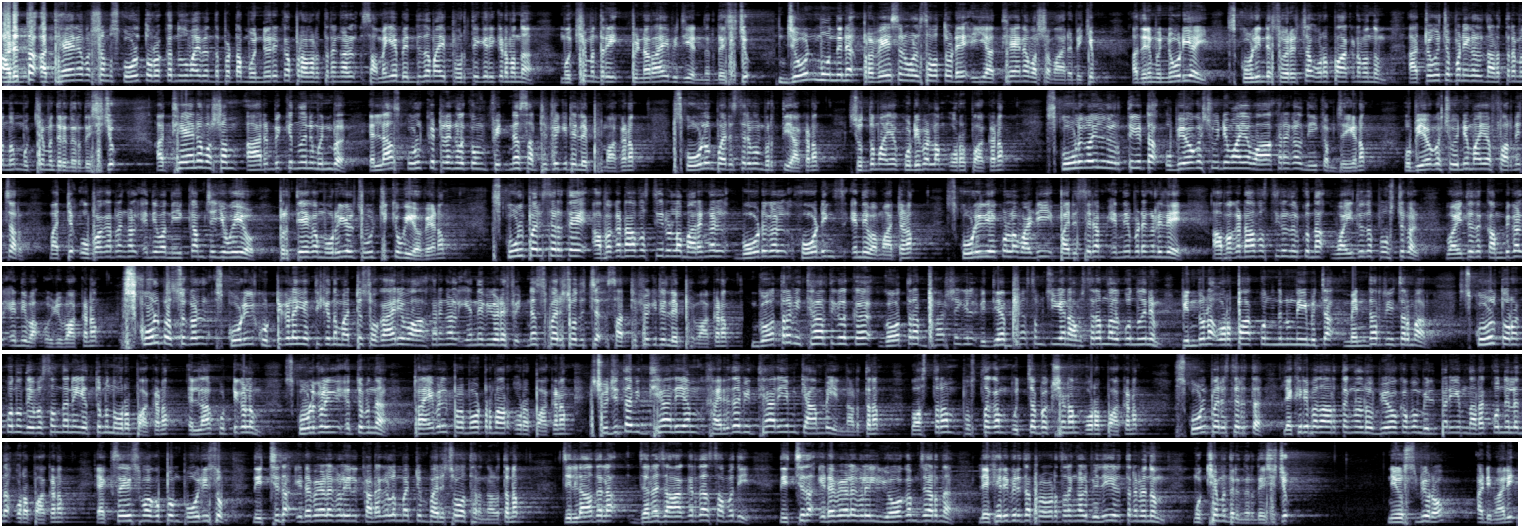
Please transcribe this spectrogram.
അടുത്ത അധ്യയന വർഷം സ്കൂൾ തുറക്കുന്നതുമായി ബന്ധപ്പെട്ട മുന്നൊരുക്ക പ്രവർത്തനങ്ങൾ സമയബന്ധിതമായി പൂർത്തീകരിക്കണമെന്ന് മുഖ്യമന്ത്രി പിണറായി വിജയൻ നിർദ്ദേശിച്ചു. ജൂൺ മൂന്നിന് പ്രവേശനോത്സവത്തോടെ ഈ അധ്യയന വർഷം ആരംഭിക്കും. അതിനു മുന്നോടിയായി സ്കൂളിന്റെ സുരക്ഷ ഉറപ്പാക്കണമെന്നും അറ്റകുറ്റപ്പണികൾ നടത്തണമെന്നും മുഖ്യമന്ത്രി നിർദ്ദേശിച്ചു. അധ്യയന വർഷം ആരംഭിക്കുന്നതിന് മുൻപ് എല്ലാ സ്കൂൾ കെട്ടിടങ്ങൾക്കും ഫിറ്റ്നസ് സർട്ടിഫിക്കറ്റ് ലഭ്യമാക്കണം. സ്കൂളും പരിസരവും വൃത്തിയാക്കണം. ശുദ്ധമായ കുടിവെള്ളം ഉറപ്പാക്കണം. സ്കൂളുകളിൽ നിർത്തിയിട്ട ഉപയോഗശൂന്യമായ വാഹനങ്ങൾ നീക്കം ചെയ്യണം. ഉപയോഗശൂന്യമായ ഫർണിച്ചർ മറ്റ് ഉപകരണങ്ങൾ എന്നിവ നീക്കം ചെയ്യുകയോ പ്രത്യേക മുറിയിൽ സൂക്ഷിക്കുകയോ വേണം. സ്കൂൾ പരിസരത്തെ അപകടാവസ്ഥയിലുള്ള മരങ്ങൾ ബോർഡുകൾ ഹോർഡിംഗ്സ് എന്നിവ മാറ്റണം. സ്കൂളിലേക്കുള്ള വഴി പരിസരം എന്നിവിടങ്ങളിലെ അപകടാവസ്ഥയിൽ നിൽക്കുന്ന വൈദ്യുത പോസ്റ്റുകൾ വൈദ്യുത കമ്പികൾ എന്നിവ ഒഴിവാക്കണം. സ്കൂൾ ബസ്സുകൾ സ്കൂളിൽ കുട്ടികളെ എത്തിക്കുന്ന മറ്റ് സ്വകാര്യ വാഹനങ്ങൾ എന്നിവയുടെ ഫിറ്റ്നസ് പരിശോധിച്ച് സർട്ടിഫിക്കറ്റ് ലഭ്യമാക്കണം. ഗോത്ര വിദ്യാർത്ഥികൾക്ക് ഗോത്ര ഭാഷയിൽ വിദ്യാഭ്യാസം ചെയ്യാൻ അവസരം നൽകുന്നതിനും പിന്തുണ ഉറപ്പാക്കുന്നതിനും നിയമിച്ച മെന്റർ ടീച്ചർമാർ സ്കൂൾ തുറക്കുന്ന ദിവസം തന്നെ എത്തുമെന്ന് ഉറപ്പാക്കണം. എല്ലാ കുട്ടികളും സ്കൂളുകളിൽ എത്തുമെന്ന് ട്രൈബൽ പ്രൊമോട്ടർമാർ ഉറപ്പാക്കണം. ശുചിത്വ വിദ്യാലയം ഹരിത വിദ്യാലയം ക്യാമ്പയിൻ നടത്തണം. വസ്ത്രം പുസ്തകം ഉച്ചഭക്ഷണം ഉറപ്പാക്കണം. സ്കൂൾ പരിസരത്ത് ലഹരി പദാർത്ഥങ്ങളുടെ ഉപയോഗവും വിൽപ്പനയും നടക്കുന്നില്ലെന്ന് ഉറപ്പാക്കണം. എക്സൈസ് വകുപ്പും പോലീസും നിശ്ചിത ഇടവേളകളിൽ കടകളും മറ്റും പരിശോധന നടത്തണം. ജില്ലാതല ജനജാഗ്രതാ സമിതി നിശ്ചിത ഇടവേളകളിൽ യോഗം ചേർന്ന് ലഹരിവിരുദ്ധ പ്രവർത്തനങ്ങൾ വിലയിരുത്തണമെന്നും മുഖ്യമന്ത്രി നിർദ്ദേശിച്ചു. News bureau Adimali.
